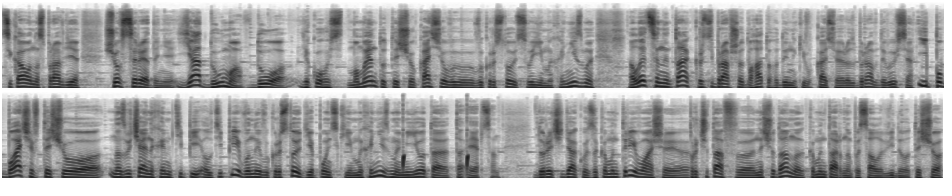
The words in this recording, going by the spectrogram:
цікаво насправді, що всередині. Я думав до якогось моменту, те, що Casio використовують свої механізми, але це не так. Розібравши багато годинників Casio, я розбирав, дивився і побачив те, що на звичайних MTP LTP вони використовують японські механізми Міота та Epson. До речі, дякую за коментарі ваші. Прочитав е, нещодавно, коментар написали відео, те, що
